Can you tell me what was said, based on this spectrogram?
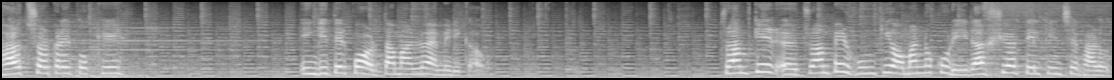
ভারত সরকারের পক্ষে ইঙ্গিতের পর তা মানল আমেরিকাও। ট্রাম্পের ট্রাম্পের হুমকি অমান্য করে রাশিয়ার তেল কিনছে ভারত।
